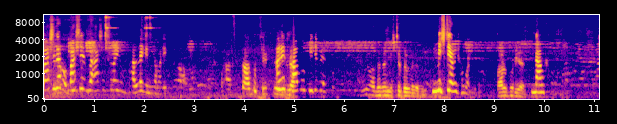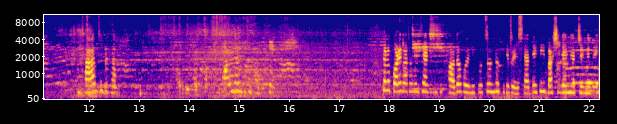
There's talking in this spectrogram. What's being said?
পাশে যাব পাশে আসার সময় ভালো লাগেনি আমার আরে খাব খিদে পেয়েছে। মিষ্টি আমি খাব না। খাব খাব। চলো। পরে কথা বলছি আগে কিছু খাওয়া দাওয়া করিনি প্রচণ্ড খিদে পেয়েছে। আর দেখি বাসে যাই না ট্রেনে যাই।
